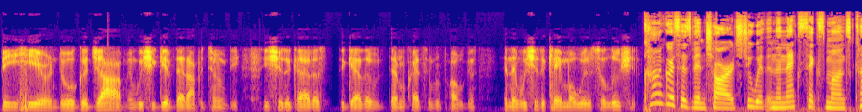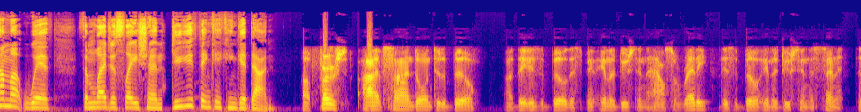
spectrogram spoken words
be here and do a good job, and we should give that opportunity. He should have got us together with Democrats and Republicans, and then we should have came up with a solution. Congress has been charged to, within the next six months, come up with some legislation. Do you think it can get done? Uh, first, I have signed on to the bill. Uh, there is a bill that's been introduced in the House already. There's a bill introduced in the Senate. The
